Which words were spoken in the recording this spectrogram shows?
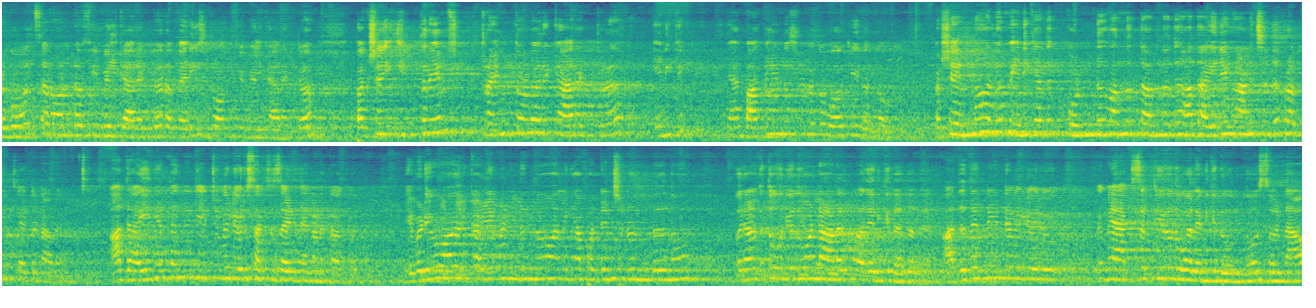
Revolves around female character a very strong female character പക്ഷേ ഇത്രയും സ്ട്രെങ്ത് ഉള്ള ഒരു ക്യാരക്ടർ എനിക്ക് ഞാൻ ബാക്കി ഇൻഡസ്ട്രിയിലൊക്കെ വർക്ക് ചെയ്തല്ലോ. പക്ഷെ എന്നാലും എനിക്കത് കൊണ്ടുവന്ന് തന്നത് ആ ധൈര്യം കാണിച്ചത് പ്രവീൺ ചേട്ടനാണ്. ആ ധൈര്യം തന്നെ ഏറ്റവും വലിയൊരു സക്സസ് ആയിട്ട് ഞാൻ കണക്കാക്കും. എവിടെയോ ആ ഒരു കഴിവുണ്ടെന്നോ അല്ലെങ്കിൽ ആ പൊട്ടൻഷ്യൽ ഉണ്ടെന്നോ ഒരാൾക്ക് തോന്നിയത് കൊണ്ടാണല്ലോ അതെനിക്ക് തന്നത്. അത് തന്നെ എന്റെ വലിയൊരു എന്നെ ആക്സെപ്റ്റ് ചെയ്തതുപോലെ എനിക്ക് തോന്നുന്നു. So now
